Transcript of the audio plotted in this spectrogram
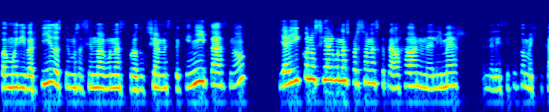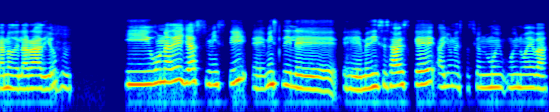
Fue muy divertido, estuvimos haciendo algunas producciones pequeñitas, ¿no? Y ahí conocí a algunas personas que trabajaban en el IMER, en el Instituto Mexicano de la Radio. Ujú. Y una de ellas, Misty, eh, Misty le eh, me dice: "¿Sabes qué? Hay una estación muy muy nueva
